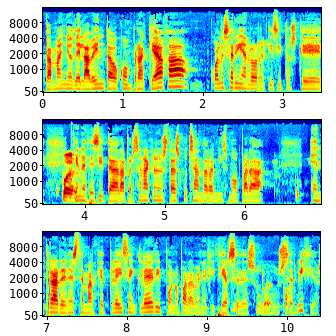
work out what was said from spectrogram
tamaño de la venta o compra que haga. ¿Cuáles serían los requisitos que, pues necesita la persona que nos está escuchando ahora mismo para entrar en este marketplace en Claire y, bueno, para beneficiarse de sus pues, servicios?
